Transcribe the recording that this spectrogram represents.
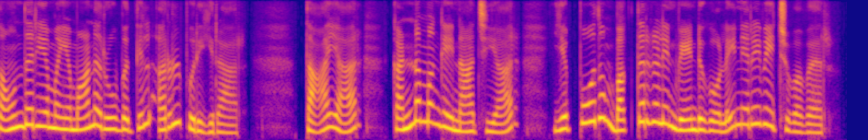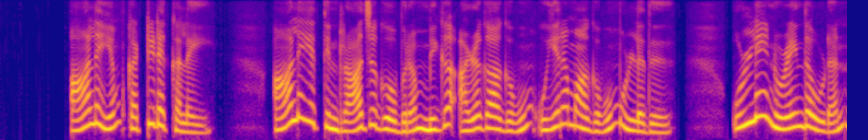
சௌந்தரியமயமான ரூபத்தில் அருள் புரிகிறார். தாயார் கண்ணமங்கை நாச்சியார் எப்போதும் பக்தர்களின் வேண்டுகோளை நிறைவேற்றுபவர். ஆலயம் கட்டிடக்கலை. ஆலயத்தின் ராஜகோபுரம் மிக அழகாகவும் உயரமாகவும் உள்ளது. உள்ளே நுழைந்தவுடன்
